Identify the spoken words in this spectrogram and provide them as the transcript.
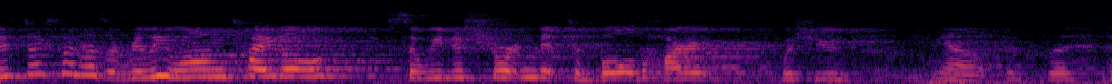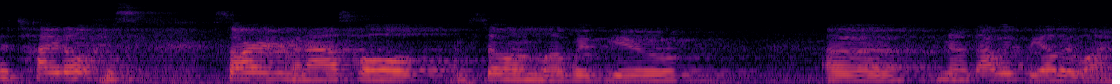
This next one has a really long title, so we just shortened it to Bold Heart, which you, you know, because the, the title is Sorry I'm an Asshole, I'm Still in Love with You. Uh, no, that was the other one.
